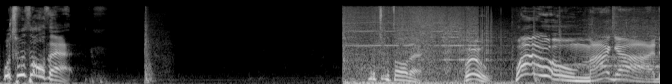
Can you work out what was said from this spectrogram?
what's with all that? What's with all that? Whoa! Whoa! My God!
